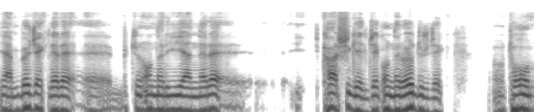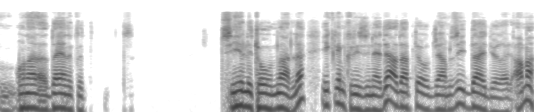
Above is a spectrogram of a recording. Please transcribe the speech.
yani böceklere e, bütün onları yiyenlere e, karşı gelecek onları öldürecek tohum onlara dayanıklı sihirli tohumlarla iklim krizine de adapte olacağımızı iddia ediyorlar. Ama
